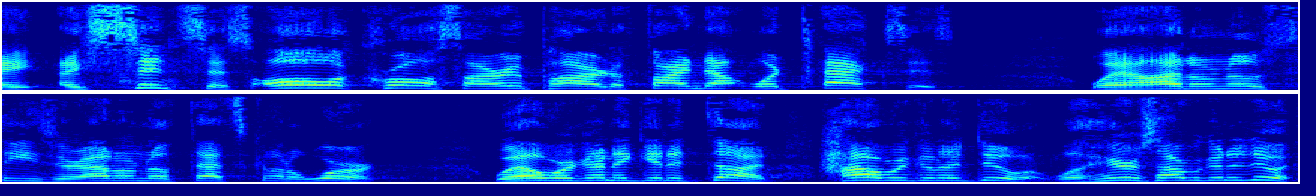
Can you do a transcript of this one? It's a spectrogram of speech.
a, a census all across our empire to find out what taxes. Well, I don't know, Caesar. I don't know if that's going to work. Well, we're going to get it done. How are we going to do it? Well, here's how we're going to do it.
